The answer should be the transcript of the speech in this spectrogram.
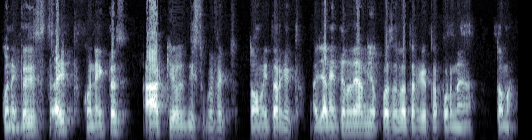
Conectas Stripe, conectas, ah, quiero, listo, perfecto, toma mi tarjeta. Allá la gente no le da miedo pasar la tarjeta por nada, toma.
